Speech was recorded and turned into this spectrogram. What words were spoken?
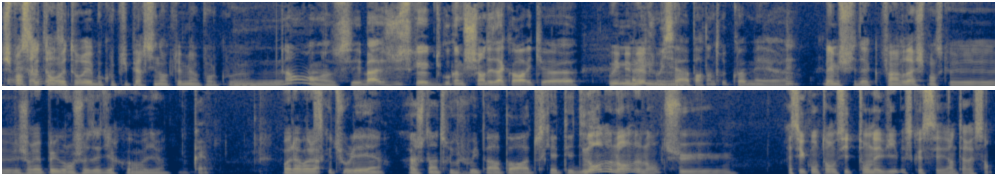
je pense que ton retour est beaucoup plus pertinent que le mien pour le coup. euh. Mm, Non, c'est bah, juste que du coup, comme je suis en désaccord avec, euh, Oui, mais avec même. Louis, euh, ça apporte un truc, quoi, mais. Mm. Même je suis d'accord. Enfin là, je pense que j'aurais pas eu grand chose à dire, quoi, on va dire. Ok. Voilà, voilà. Est-ce que tu voulais euh, ajouter un truc, Louis, par rapport à tout ce qui a été dit? Non, non, non, non, non. Je suis assez content aussi de ton avis parce que c'est intéressant.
